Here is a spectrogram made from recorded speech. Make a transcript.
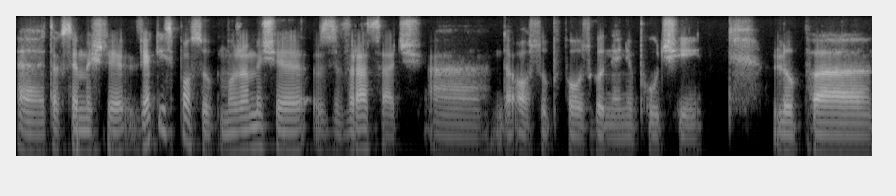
e, tak sobie myślę, w jaki sposób możemy się zwracać e, do osób po uzgodnieniu płci lub e,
